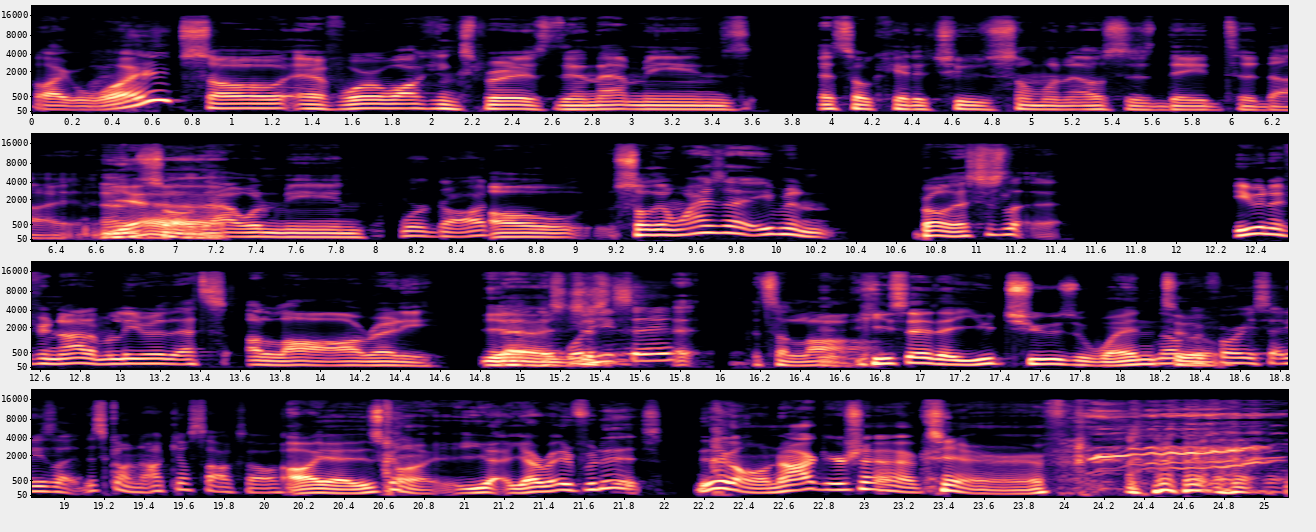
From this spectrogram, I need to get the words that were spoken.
Like what? So if we're walking spirits, then that means it's okay to choose someone else's day to die. And Yeah. So that would mean, we're God. oh, so then why is that even, bro? That's just, even if you're not a believer, that's a law already. That yeah it's What did he just- say? it's a law. he said that you choose when no, to before he said he's like, this gonna knock your socks off. oh yeah this gonna yeah, y'all ready for this this gonna knock your socks off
